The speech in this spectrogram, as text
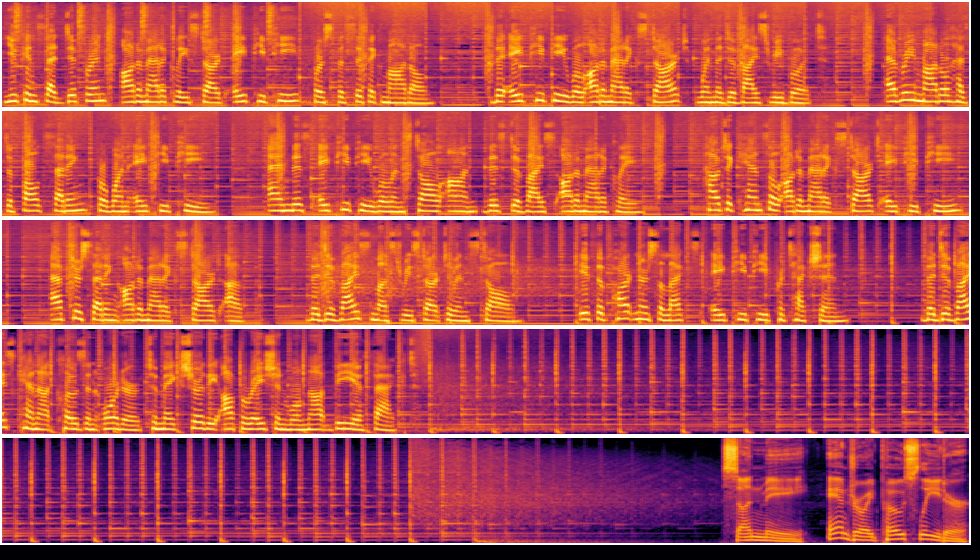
You can set different automatically start app for specific model. The app will automatic start when the device reboot. Every model has default setting for one app. And this app will install on this device automatically. How to cancel automatic start app? After setting automatic start up, the device must restart to install. If the partner selects app protection, the device cannot close an order to make sure the operation will not be effect. Sunmi, Android POS Leader.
